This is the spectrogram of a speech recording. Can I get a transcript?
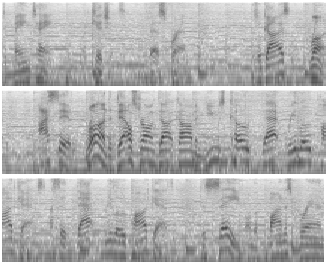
to maintain a kitchen's best friend. So, guys, run. I said run to dalstrong.com and use code that reload podcast. I said that reload podcast to save on the finest brand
